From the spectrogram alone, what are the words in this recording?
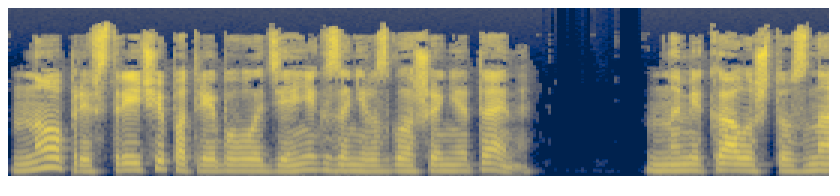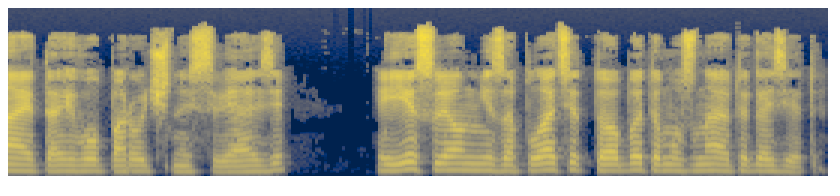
Но при встрече потребовала денег за неразглашение тайны. Намекала, что знает о его порочной связи, и если он не заплатит, то об этом узнают и газеты.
